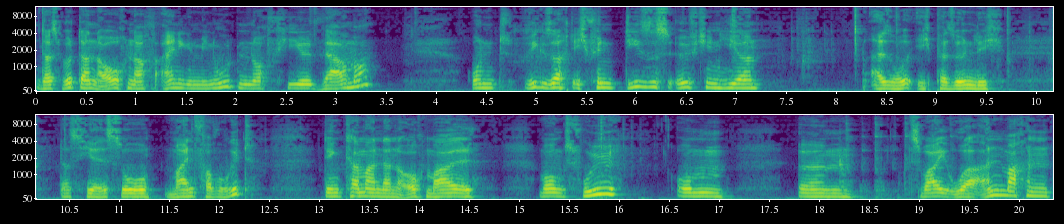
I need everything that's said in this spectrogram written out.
das wird dann auch nach einigen Minuten noch viel wärmer. Und wie gesagt, ich finde dieses Öfchen hier, also ich persönlich, das hier ist so mein Favorit. Den kann man dann auch mal morgens früh um ähm, 2 Uhr anmachen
